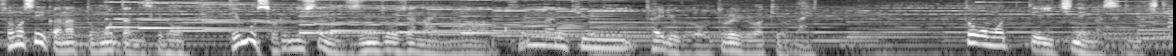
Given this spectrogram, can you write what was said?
そのせいかなと思ったんですけどでもそれにしても尋常じゃないな。こんなに急に体力が衰えるわけはない。と思って1年が過ぎました。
